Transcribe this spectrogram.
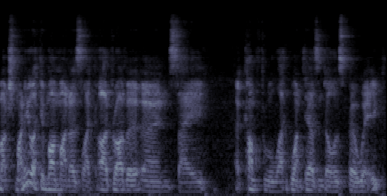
much money. Like in my mind, I was like I'd rather earn say a comfortable like one thousand dollars per week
